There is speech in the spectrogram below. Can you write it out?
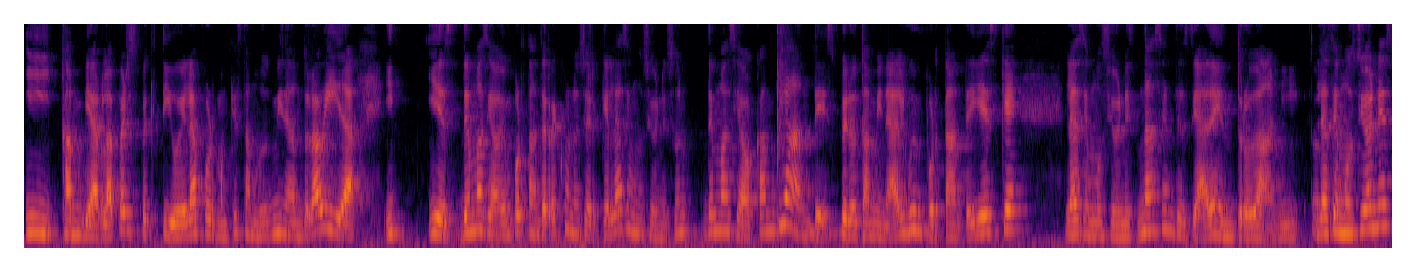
y cambiar la perspectiva y la forma en que estamos mirando la vida. Y, y es demasiado importante reconocer que las emociones son demasiado cambiantes, pero también hay algo importante y es que las emociones nacen desde adentro, Dani. Las emociones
